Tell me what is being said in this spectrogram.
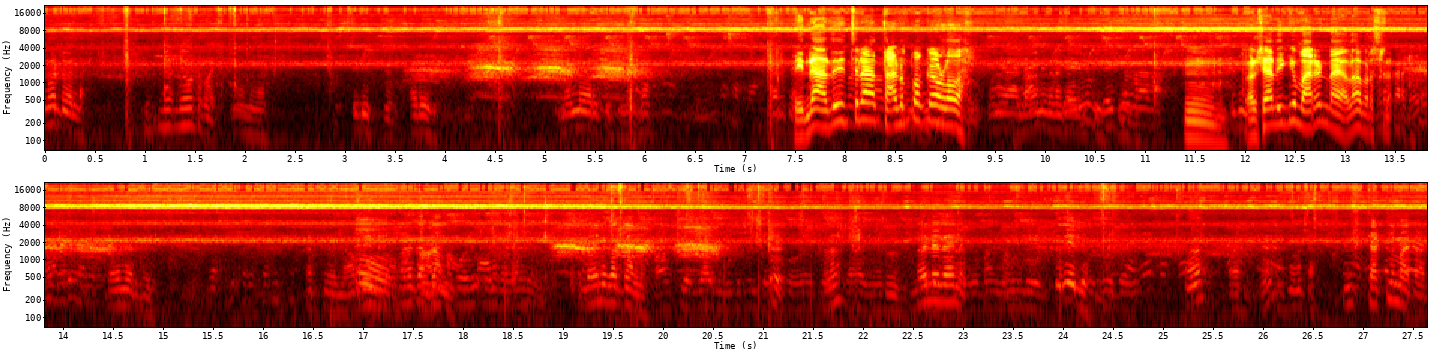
ഇങ്ങോട്ട് വേണ്ട ഇങ്ങോട്ട് മാറ്റി ഇടി അവിടെ മണ്ണ് പിന്നെ അത് ഇച്ചിരി തണുപ്പൊക്കെ ഉള്ളതാ. പക്ഷെ അതിക്ക് വരണ്ട? അതാ പ്രശ്നം. ചട്ടി മാറ്റാം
